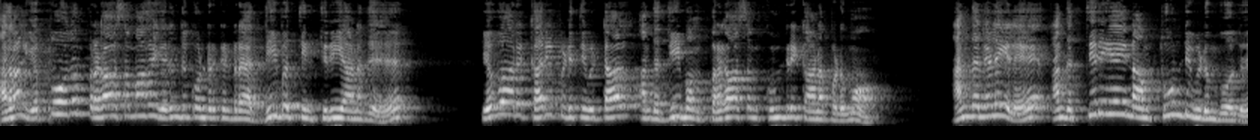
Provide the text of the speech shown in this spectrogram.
அதனால் எப்போதும் பிரகாசமாக இருந்து கொண்டிருக்கின்ற தீபத்தின் திரியானது எவ்வாறு கரி பிடித்து விட்டால் அந்த தீபம் பிரகாசம் குன்றி காணப்படுமோ அந்த நிலையிலே அந்த திரியை நாம் தூண்டி விடும்போது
